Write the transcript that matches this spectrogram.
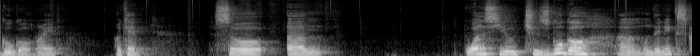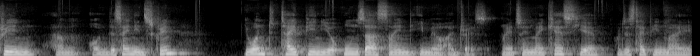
Google, right? Okay, so um, once you choose Google, um, on the next screen, on the sign in screen, you want to type in your UNZA assigned email address, right? So in my case here, I'll just type in my,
